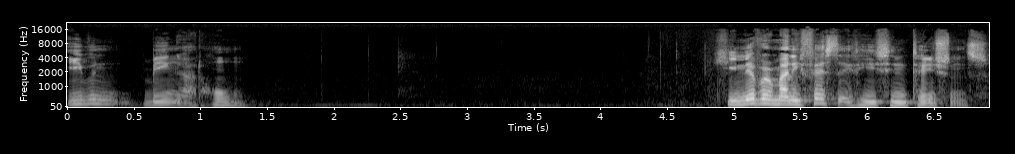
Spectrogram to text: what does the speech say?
even being at home. He never manifested his intentions.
